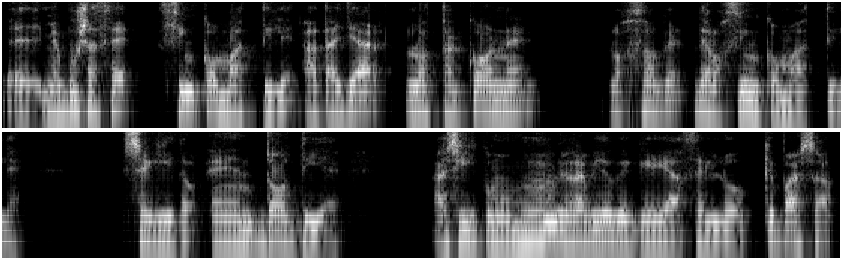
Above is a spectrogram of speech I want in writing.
eh, me puse a hacer cinco mástiles, a tallar los tacones, los zoques de los cinco mástiles, seguidos, en dos días, así como muy rápido que quería hacerlo. ¿Qué pasa?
